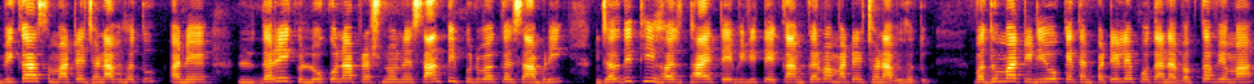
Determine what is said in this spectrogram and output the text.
વિકાસ માટે જણાવ્યું હતું અને દરેક લોકોના પ્રશ્નોને શાંતિપૂર્વક સાંભળી, જલ્દીથી હલ થાય તેવી રીતે કામ કરવા માટે જણાવ્યું હતું. વધુમાં ટીડીઓ કેતન પટેલે પોતાના વક્તવ્યમાં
